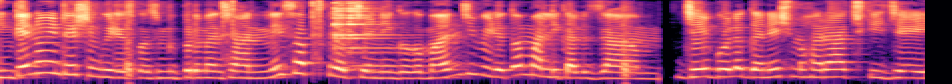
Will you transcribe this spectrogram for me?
ఇంకెన్నో ఇంట్రెస్టింగ్ వీడియోస్ కోసం ఇప్పుడు మన ఛానల్ని సబ్స్క్రైబ్ చేయండి. ఇంకొక మంచి వీడియోతో మళ్ళీ కలుద్దాం. జై బోల గణేష్ మహారాజ్కి జై.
